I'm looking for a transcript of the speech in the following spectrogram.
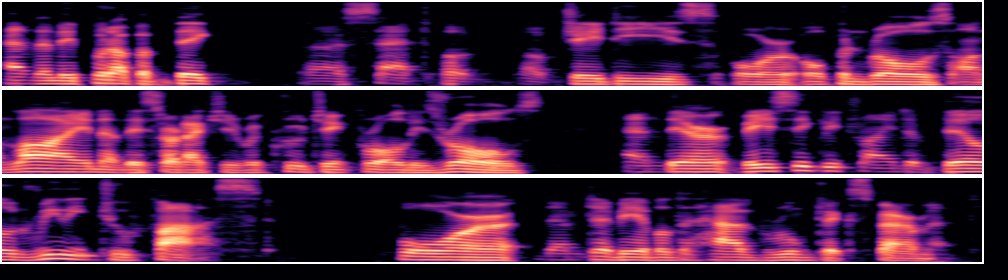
And then they put up a big uh, set of of JDs or open roles online and they start actually recruiting for all these roles. And they're basically trying to build really too fast for them to be able to have room to experiment.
